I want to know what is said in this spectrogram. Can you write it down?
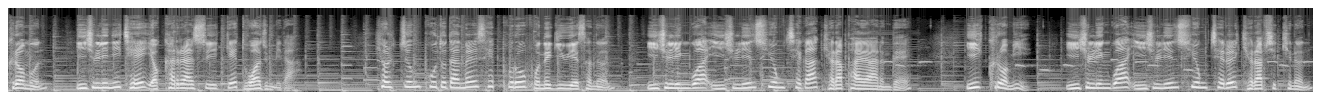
크롬은 인슐린이 제 역할을 할 수 있게 도와줍니다. 혈중 포도당을 세포로 보내기 위해서는 인슐린과 인슐린 수용체가 결합하여야 하는데 이 크롬이 인슐린과 인슐린 수용체를 결합시키는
